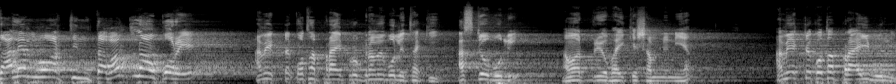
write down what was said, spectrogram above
জালেম হওয়ার চিন্তা ভাবনাও করে, আমি একটা কথা প্রায় প্রোগ্রামে বলে থাকি, আজকেও বলি, আমার প্রিয় ভাইকে সামনে নিয়ে। আমি একটা কথা প্রায়ই বলি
